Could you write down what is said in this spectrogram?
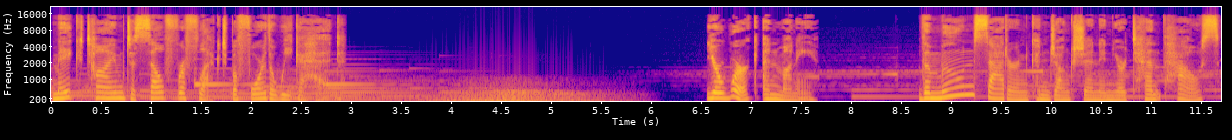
Make time to self reflect before the week ahead. Your work and money. The Moon Saturn conjunction in your 10th house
